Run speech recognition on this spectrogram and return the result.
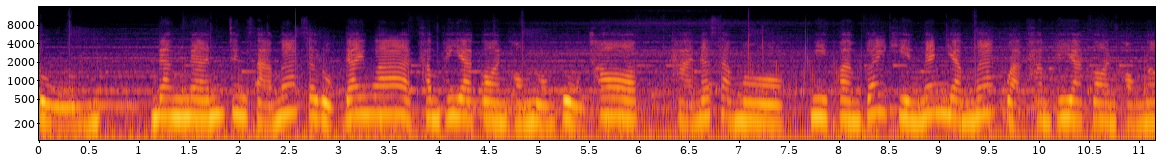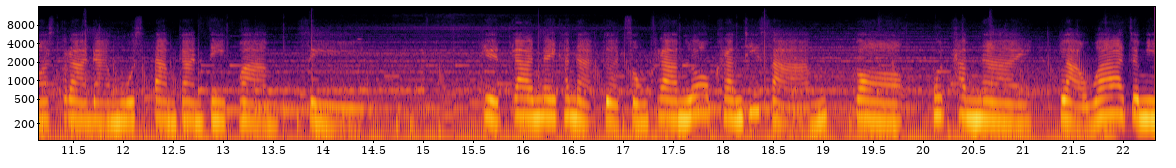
สูง ดังนั้นจึงสามารถสรุปได้ว่าคำพยากรณ์ของหลวงปู่ชอบฐานสโม มีความใกล้เคียงแม่นยำมากกว่าคำพยากรณ์ของนอสตราดามุสตามการตีความ 4. เหตุการณ์ในขณะเกิดสงครามโลกครั้งที่ 3 กพุทธทำนาย กล่าวว่าจะมี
